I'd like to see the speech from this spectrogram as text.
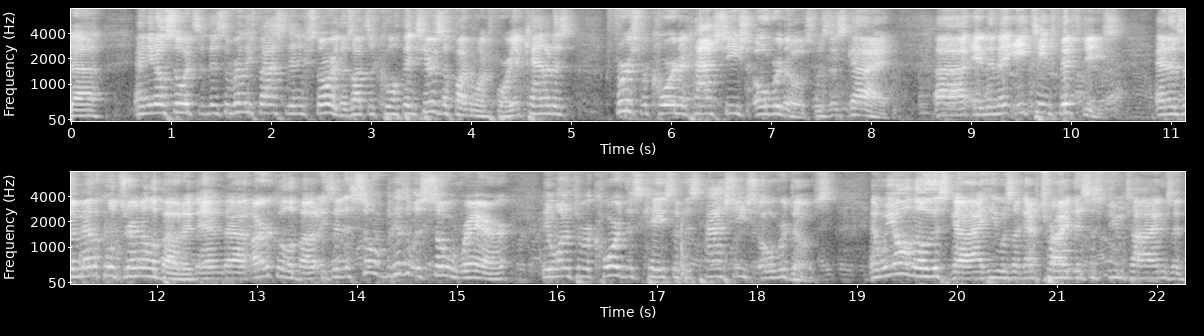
uh, and you know, so it's it's a really fascinating story. There's lots of cool things. Here's a fun one for you. Canada's first recorded hashish overdose was this guy uh, in the 1850s. And there's a medical journal about it and uh, article about it. He said it's so because it was so rare they wanted to record this case of this hashish overdose. And we all know this guy. He was like, I've tried this a few times and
